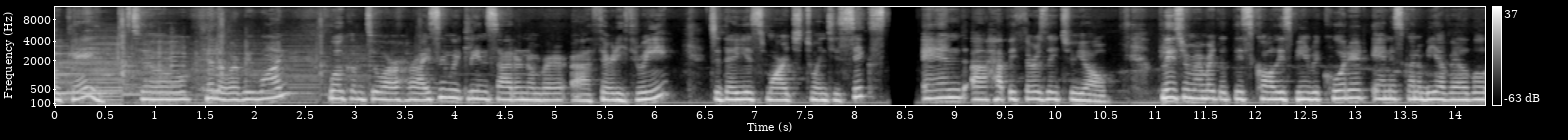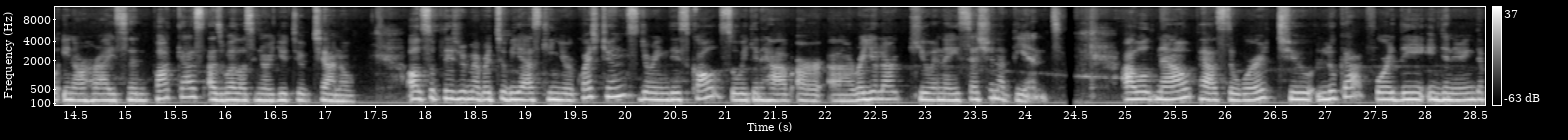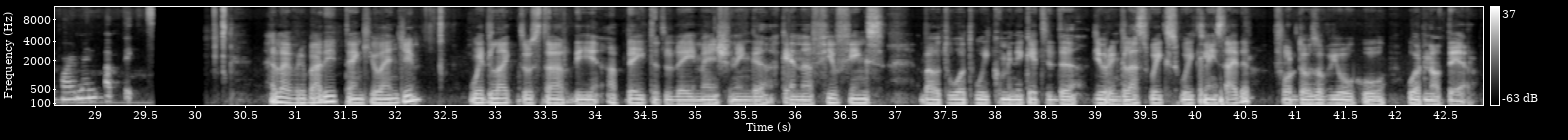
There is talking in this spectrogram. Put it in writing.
Okay, so hello everyone. Welcome to our Horizen Weekly Insider number uh, 33. Today is March 26th, and uh, happy Thursday to y'all. Please remember that this call is being recorded and is going to be available in our Horizen podcast as well as in our YouTube channel. Also, please remember to be asking your questions during this call so we can have our uh, regular Q&A session at the end. I will now pass the word to Luca for the engineering department updates. Hello, everybody. Thank you, Angie. We'd like to start the update today mentioning uh, again a few things about what we communicated uh, during last week's Weekly Insider for those of you who were not there.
